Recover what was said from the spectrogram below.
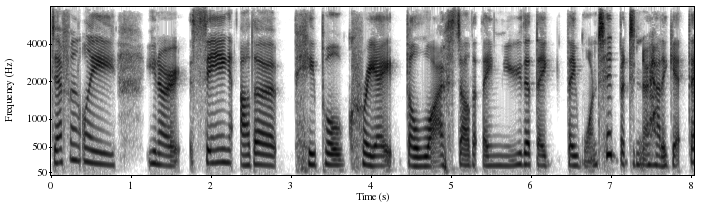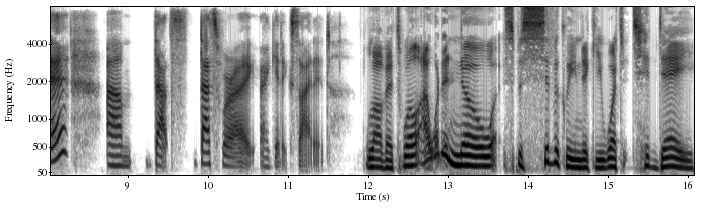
definitely, you know, seeing other people create the lifestyle that they knew that they they wanted but didn't know how to get there um, that's that's where I, I get excited. Love it. Well i want to know specifically nikki what today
